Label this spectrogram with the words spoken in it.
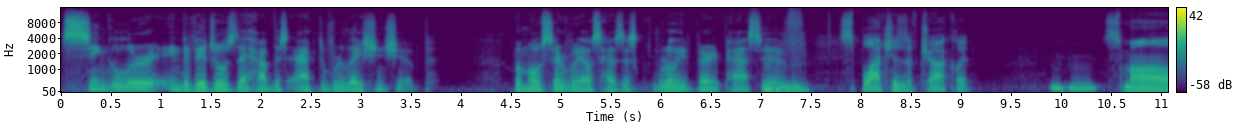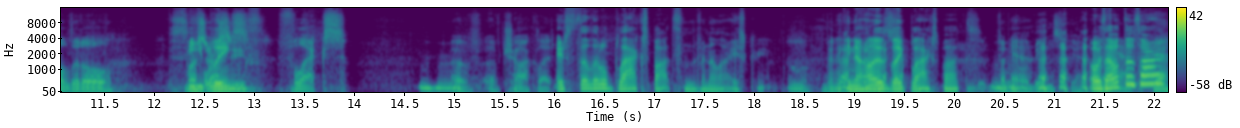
singular individuals that have this active relationship, but most everybody else has this really very passive. Mhm. Splotches of chocolate. Mm-hmm. Small little Seedlings. flecks Mm-hmm. of, of chocolate. It's the little black spots in the vanilla ice cream. Ooh, Like, you know how there's like black spots? vanilla Yeah. beans. Yeah. Oh, is that what those are? Yeah.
